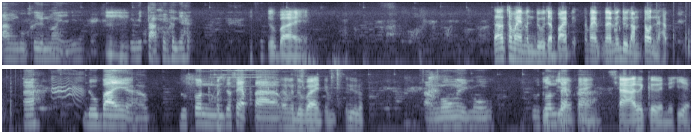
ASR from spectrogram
ตังค์กูคืนหน่อยอืมไม่มีตังค์วันเนี้ยดูใบ แล้วทำไมมันดูแต่ใบไม่ทำไมมันไม่ดูลำต้นนะครับอะดูใบอะครับ ดูต้นมันจะแสบตาถ้ามันดูใบเดี๋ยวไม่ดูลำ อ่างงเลยงง ดูต้ต้นนแสแสบบแปลตางช้าเหลือเกินไอ้เหี้ย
